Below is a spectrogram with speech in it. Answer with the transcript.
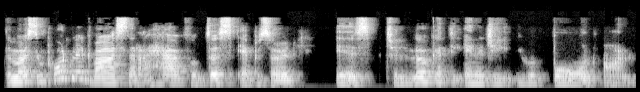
The most important advice that I have for this episode is to look at the energy you were born on.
